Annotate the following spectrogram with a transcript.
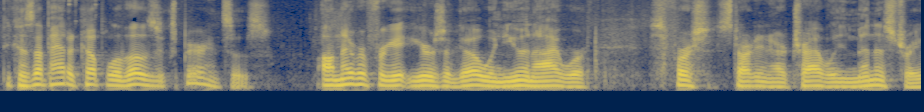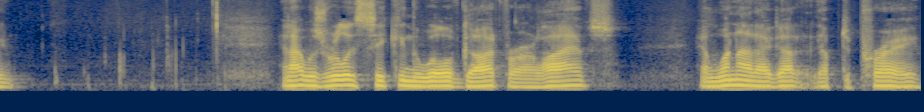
because I've had a couple of those experiences. I'll never forget years ago when you and I were first starting our traveling ministry and I was really seeking the will of God for our lives. And one night I got up to pray,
